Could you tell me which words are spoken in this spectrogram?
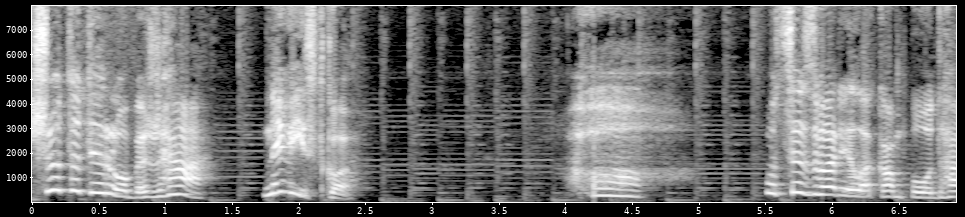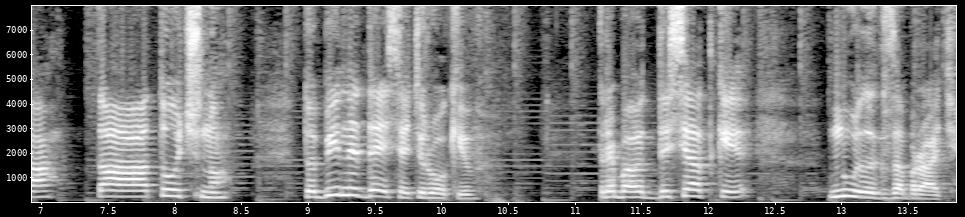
Що то ти робиш, га? Невістко? О, оце зварила компот, га? Та точно. Тобі не 10 років. Треба десятки нулик забрати.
